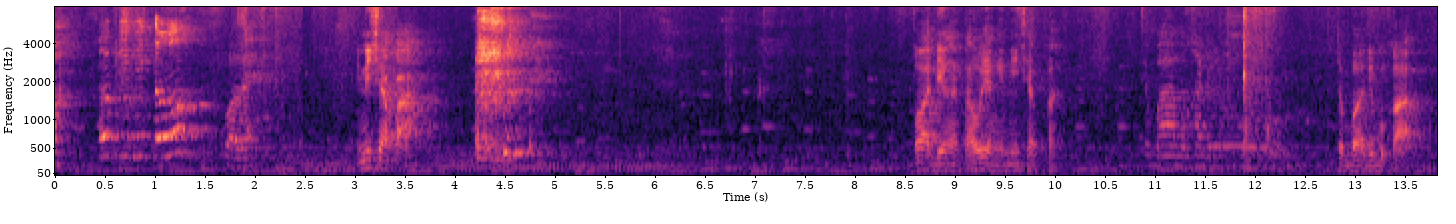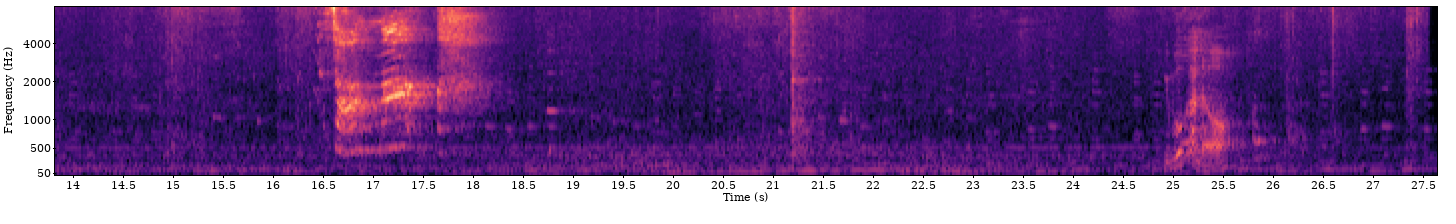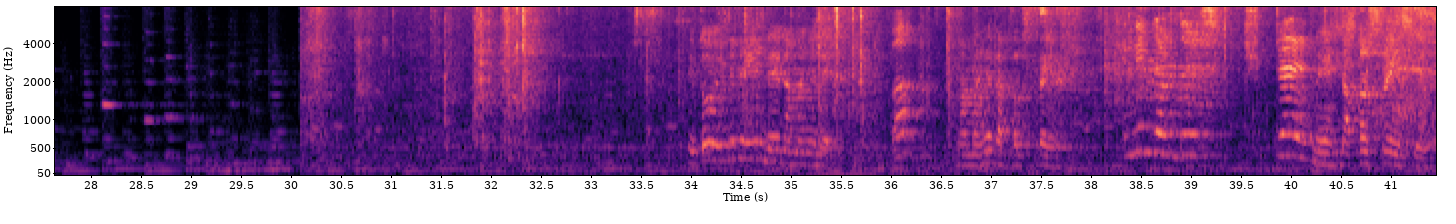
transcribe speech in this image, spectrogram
Oh, Oh, begitu. boleh. Ini siapa? Wah, dia nggak tahu yang ini siapa. Coba buka dulu. Coba dibuka. Dibuka dong. Itu ini nih, dek namanya dek. Apa? Namanya Doctor Strange. Ini Doctor Strange. Nih, Doctor Strange nih.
